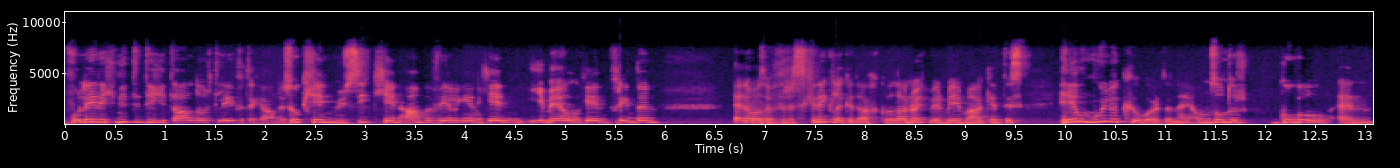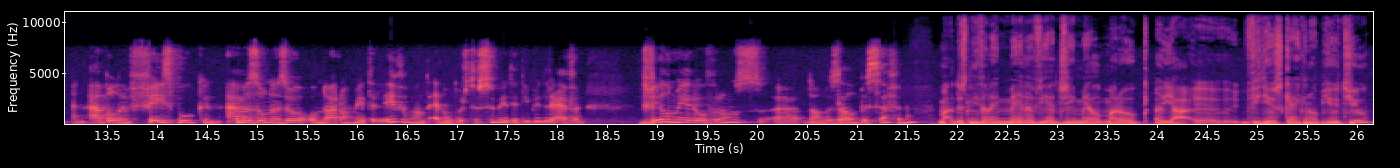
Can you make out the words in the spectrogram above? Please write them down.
volledig niet digitaal door het leven te gaan. Dus ook geen muziek, geen aanbevelingen, geen e-mail, geen vrienden. En dat was een verschrikkelijke dag. Ik wil dat nooit meer meemaken. Het is heel moeilijk geworden hè, om zonder Google en, en Apple en Facebook en Amazon en zo, om daar nog mee te leven. Want, en ondertussen weten die bedrijven veel meer over ons uh, dan we zelf beseffen. Hè? Maar dus niet alleen mailen via Gmail, maar ook uh, ja, uh, video's kijken op YouTube,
